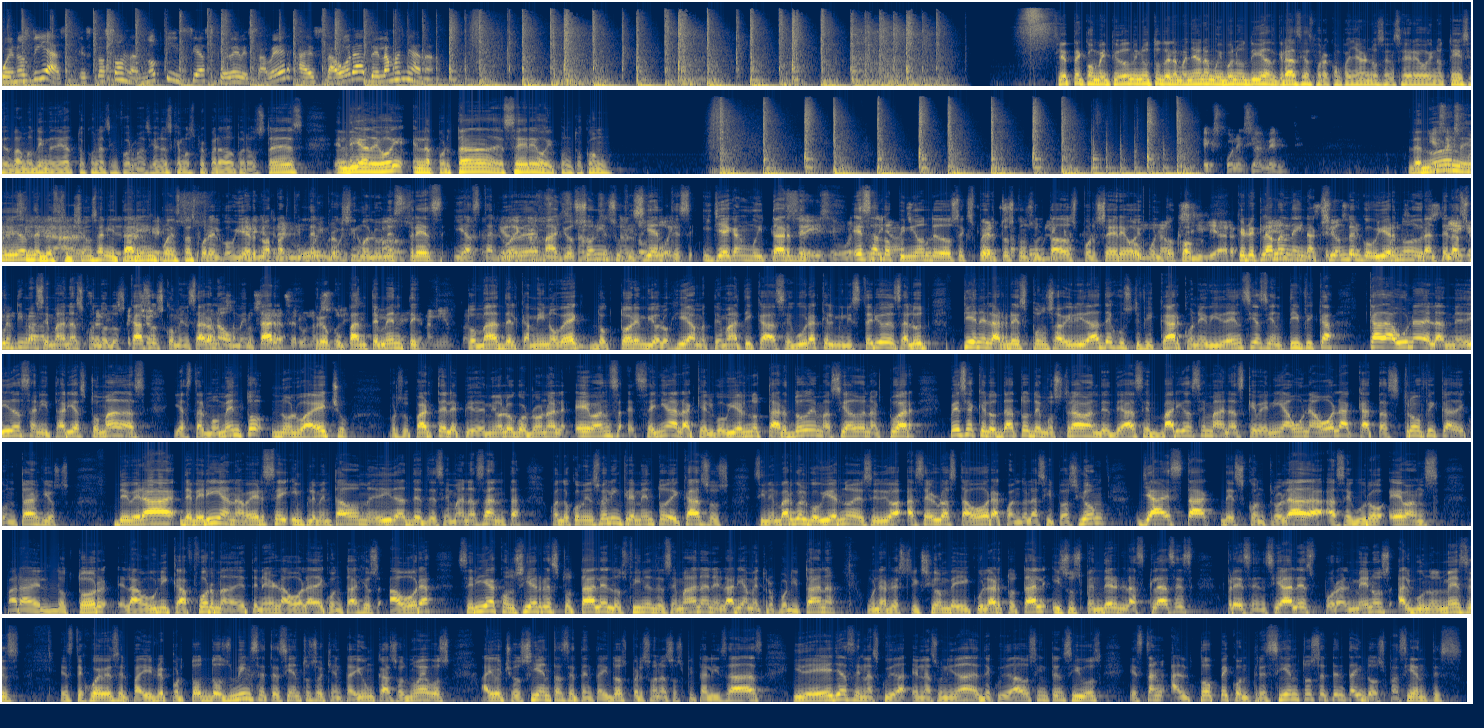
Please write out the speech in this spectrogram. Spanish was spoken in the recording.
Buenos días, estas son las noticias que debes saber a esta hora de la mañana. 7 con 22 minutos de la mañana, muy buenos días, gracias por acompañarnos en Cere Hoy Noticias. Vamos de inmediato con las informaciones que hemos preparado para ustedes el día de hoy en la portada de cerehoy.com. Exponencialmente. Las nuevas medidas de restricción sanitaria impuestas por el gobierno a partir del próximo lunes 3 y hasta el 9 de mayo son insuficientes y llegan muy tarde. Esa es la opinión de dos expertos consultados por cereoy.com que reclaman la inacción del gobierno durante las últimas semanas cuando los casos comenzaron a aumentar preocupantemente. Tomás del Camino Beck, doctor en biología matemática, asegura que el Ministerio de Salud tiene la responsabilidad de justificar con evidencia científica cada una de las medidas sanitarias tomadas y hasta el momento no lo ha hecho. Por su parte, el epidemiólogo Ronald Evans señala que el gobierno tardó demasiado en actuar, pese a que los datos demostraban desde hace varias semanas que venía una ola catastrófica de contagios deberían haberse implementado medidas desde Semana Santa, cuando comenzó el incremento de casos. Sin embargo, el gobierno decidió hacerlo hasta ahora, cuando la situación ya está descontrolada, aseguró Evans. Para el doctor, la única forma de detener la ola de contagios ahora sería con cierres totales los fines de semana en el área metropolitana, una restricción vehicular total y suspender las clases presenciales por al menos algunos meses. Este jueves el país reportó 2.781 casos nuevos, hay 872 personas hospitalizadas y de ellas en las, unidades de cuidados intensivos están al tope con 372 pacientes.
